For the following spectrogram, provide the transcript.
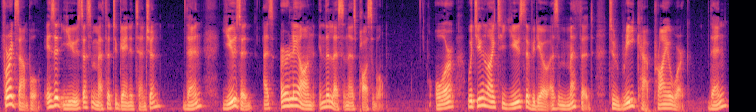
For example, is it used as a method to gain attention? Then use it as early on in the lesson as possible. Or would you like to use the video as a method to recap prior work? Then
